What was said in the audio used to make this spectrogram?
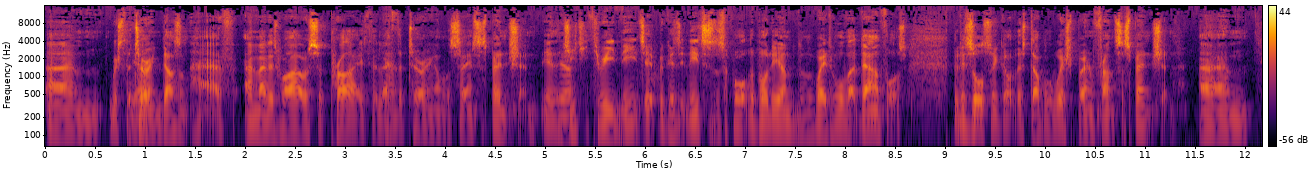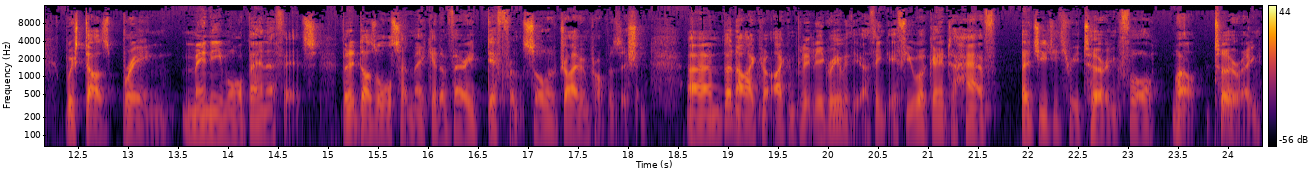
um, which the Yeah. Touring doesn't have. And that is why I was surprised they left the Touring on the same suspension. You know, the Yeah. GT3 needs it because it needs to support the body under the weight of all that downforce. But it's also got this double wishbone front suspension, um, which does bring many more benefits, but it does also make it a very different sort of driving proposition. Um, but no, I, I completely agree with you. I think if you were going to have a GT3 Touring for well touring,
